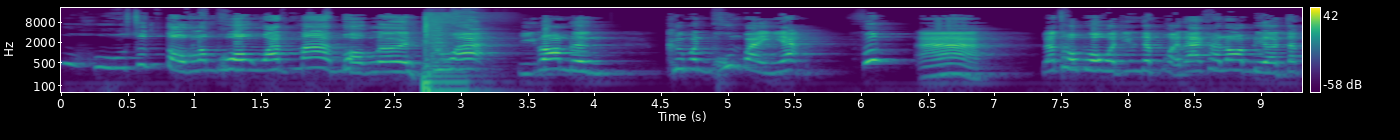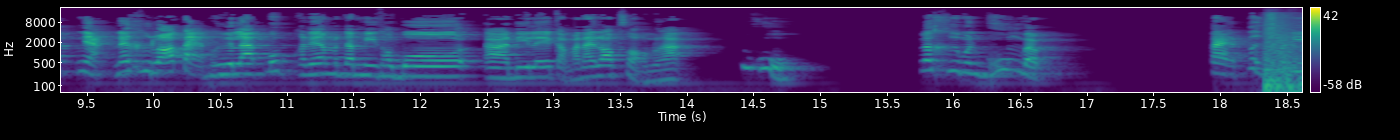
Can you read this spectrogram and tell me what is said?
โอ้โห สุดต่งลำโพงวัดมากบอกเลย ดูฮะ อีกรอบหนึ่ง คือมันพุ่งไปอย่างเงี้ยฟึ๊บอ่า แล้วโทโบวันนี้มันจะปล่อยได้แค่รอบเดียวจะเนี่ยนี่คือล้อแตะพื้นแล้วปุ๊บคราวนี้มันจะมีโทโบอ่าดีเลย์กลับมาได้รอบสองดูฮะโอ้โหแล้วคือมันพุ่งแบบ แตะตึกพอดี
